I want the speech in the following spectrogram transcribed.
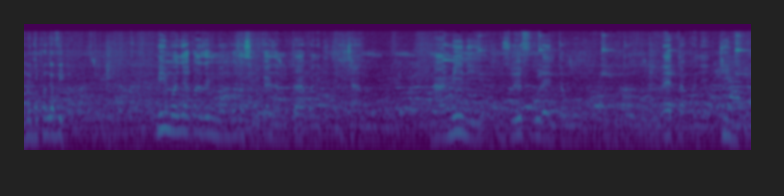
Umejipanga vipi? Mimi mwenyewe kwanza nimeongoza serikali za mitaa kwenye kijiji changu. Naamini uzoefu ule nitau- nitauleta kwenye jimbo,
